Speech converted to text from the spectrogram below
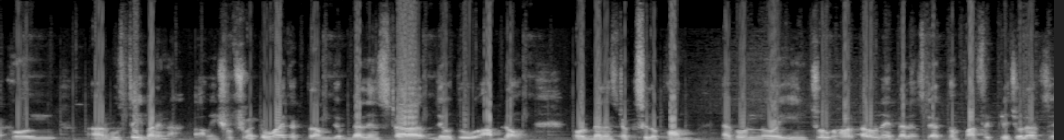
এখন আর বুঝতেই পারে না। আমি সবসময় একটা ভয় থাকতাম যে ব্যালেন্সটা যেহেতু আপ ডাউন ওর ব্যালেন্সটা ছিল কম। এখন ওই ইনসোল হওয়ার কারণে ব্যালেন্সটা একদম পারফেক্টলি চলে আসছে।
